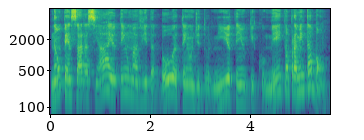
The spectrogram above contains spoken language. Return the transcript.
não pensar assim: "Ah, eu tenho uma vida boa, eu tenho onde dormir, eu tenho o que comer, então para mim tá bom".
